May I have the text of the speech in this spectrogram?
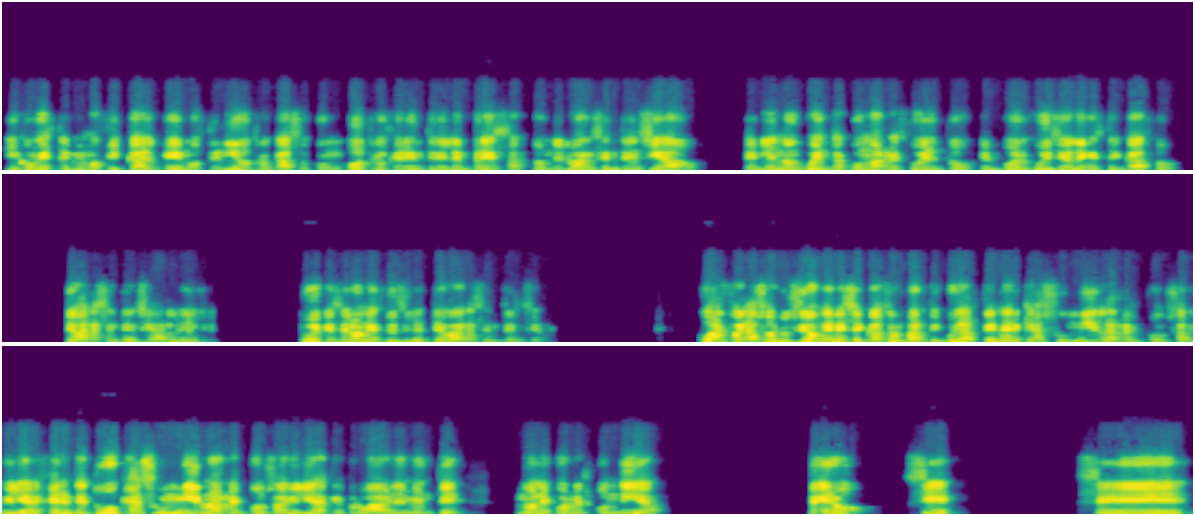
y con este mismo fiscal que hemos tenido otro caso con otro gerente de la empresa donde lo han sentenciado, teniendo en cuenta cómo ha resuelto el Poder Judicial en este caso, te van a sentenciar, le dije. Tuve que ser honesto y decirle, te van a sentenciar. ¿Cuál fue la solución? En ese caso en particular, tener que asumir la responsabilidad. El gerente tuvo que asumir una responsabilidad que probablemente no le correspondía, pero se, se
